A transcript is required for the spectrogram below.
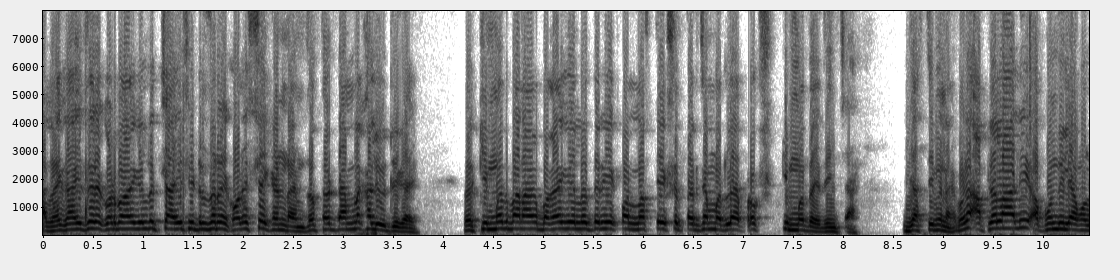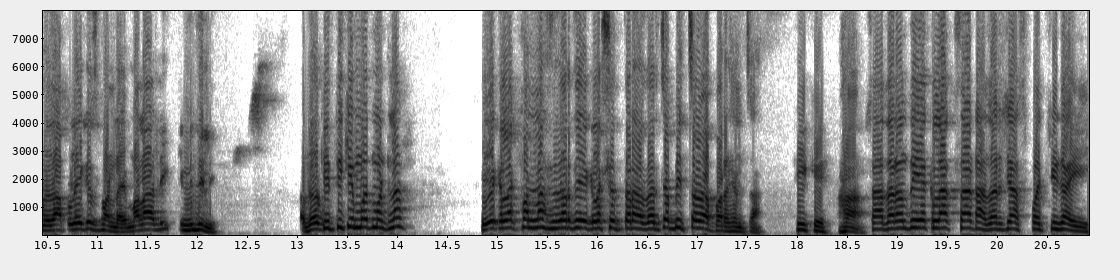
आता गायचं रेकॉर्ड बघायला गेलं तर चाळीस लिटरचा रेकॉर्ड आहे सेकंड टाइमचा थर्ड टाइमला खाली होती गाय. तर किंमत बघायला गेलं तरी एक पन्नास ते एक सत्तरच्या मधल्या अप्रॉक्स किंमत आहे त्यांच्या. जास्ती बी नाही. पण आपल्याला आली आपण दिली आम्हाला. आपलं एकच फंड आहे. मला आली की मी दिली. आता किती किंमत म्हटलं? एक लाख पन्नास हजार ते एक लाख सत्तर हजारच्या बीचचा व्यापार आहे ह्यांचा. ठीक आहे. हा. साधारणतः एक लाख साठ हजारच्या आसपासची गाय आहे.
